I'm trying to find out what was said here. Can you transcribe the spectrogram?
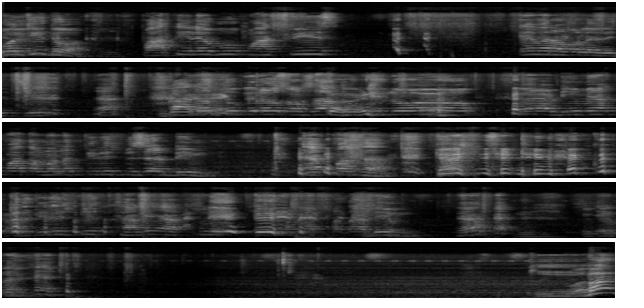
বলছি তো পাতি লেবু পাঁচ পিস এবারে বলে দিচ্ছি হ্যাঁ, গাজর দু কিলো শসা দু কিলো ডিম এক পাতা মানে তিরিশ পিসের ডিম এক পাতা। তিরিশ পিসের ডিম এক করে। আর তিরিশ পিস থাকে এক পিস মানে এক পাতা ডিম হ্যাঁ? এবারে বল।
